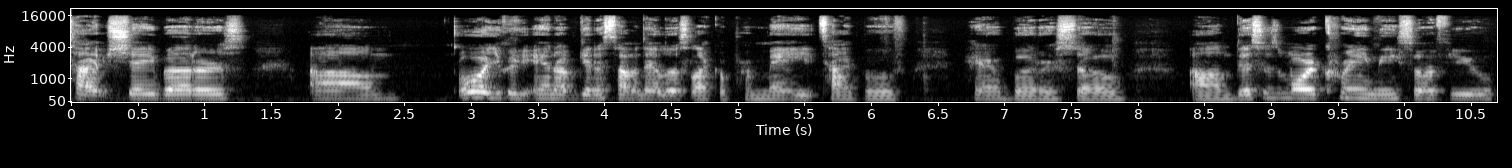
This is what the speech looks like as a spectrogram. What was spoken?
type shea butters. Um, or you could end up getting something that looks like a pomade type of hair butter. So um, this is more creamy. So if you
